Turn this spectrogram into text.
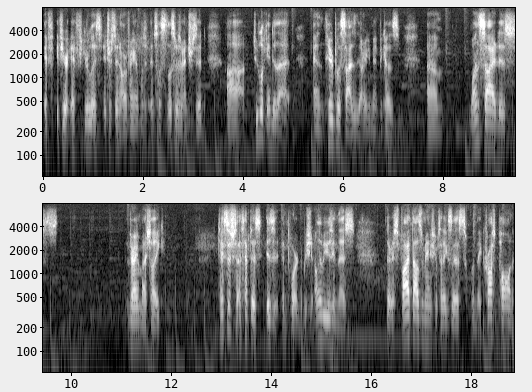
if, if you're if you're interested, or if your listeners are interested, uh, do look into that and hear both sides of the argument because um, one side is very much like Texas Septus is important. We should only be using this. There's 5,000 manuscripts that exist. When they cross pollen,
